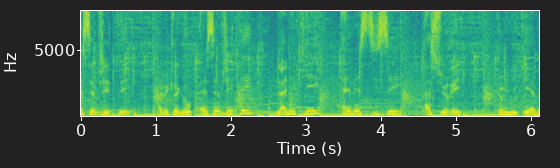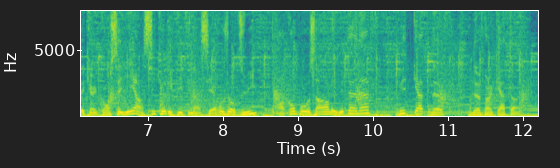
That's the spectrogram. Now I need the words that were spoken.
SFGT. Avec le groupe SFGT, planifiez, investissez, assurez. Communiquez avec un conseiller en sécurité financière aujourd'hui en composant le 819 849 9141.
